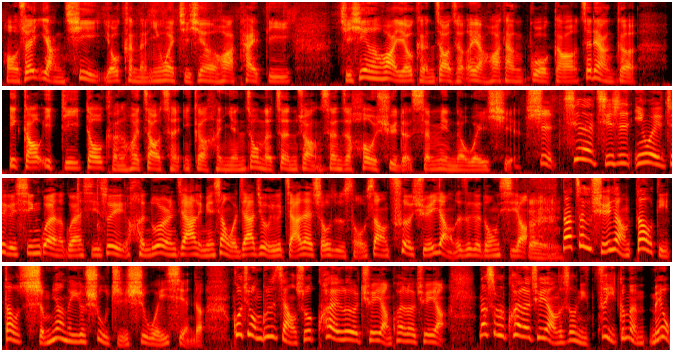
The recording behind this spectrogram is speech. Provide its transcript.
哦。所以氧气有可能因为急性恶化太低，急性恶化也有可能造成二氧化碳过高，这两个一高一低都可能会造成一个很严重的症状，甚至后续的生命的威胁。是，现在其实因为这个新冠的关系，所以很多人家里面，像我家就有一个夹在手指头上测血氧的这个东西哦。对。那这个血氧到底到什么样的一个数值是危险的？过去我们不是讲说快乐缺氧，快乐缺氧，那是不是快乐缺氧的时候，你自己根本没有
